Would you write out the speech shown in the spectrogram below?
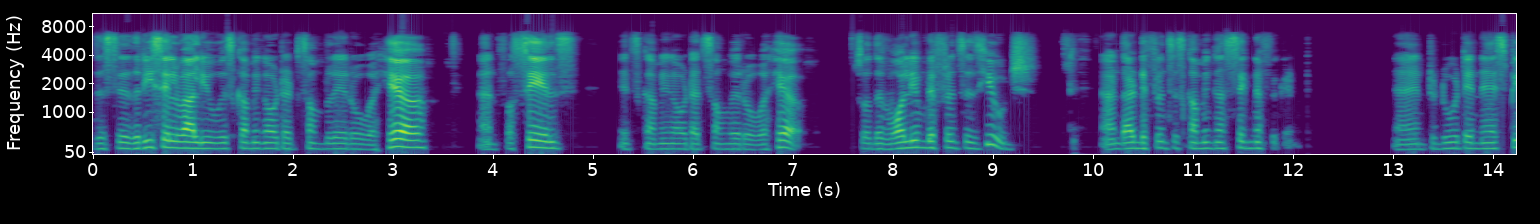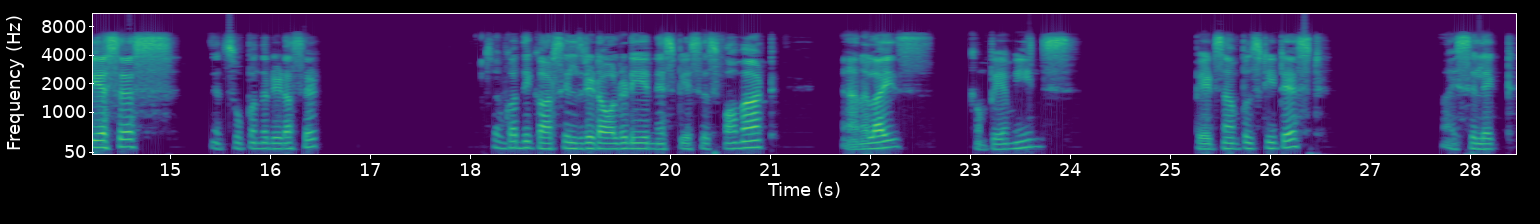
this is the resale value is coming out at somewhere over here and for sales it's coming out at somewhere over here. So the volume difference is huge and that difference is coming as significant and to do it in SPSS let's open the data set so I've got the car sales data already in SPSS format. Analyze compare means paired samples t-test. I select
